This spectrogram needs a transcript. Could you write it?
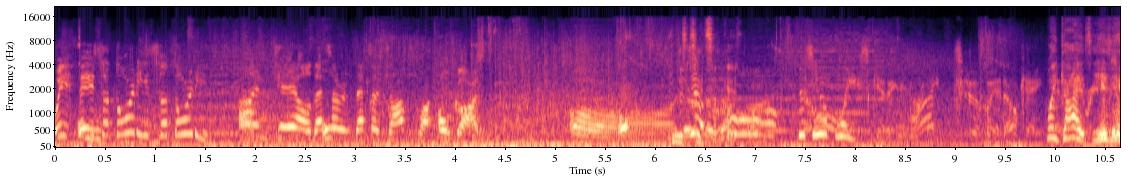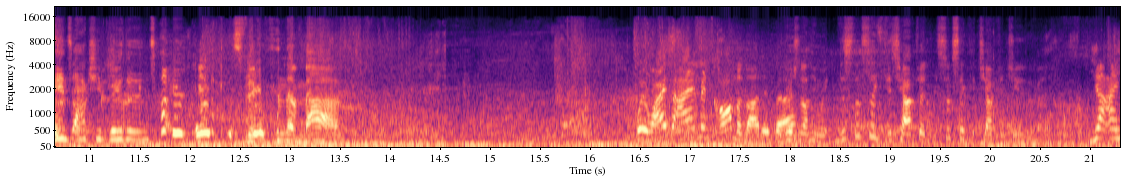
Wait, oh. it's authority, it's authority. On tail, that's our that's our drop spot. Oh god. Oh. He's that's too a good fast. spot. Oh, the zero Oh, point. he's getting right to it. Okay. Wait, guys, his hand's actually bigger than the entire. It's bigger than the map. Wait, why is Iron Man calm about it, bro? There's nothing. This looks like the chapter. This looks like the chapter two event. Yeah, I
